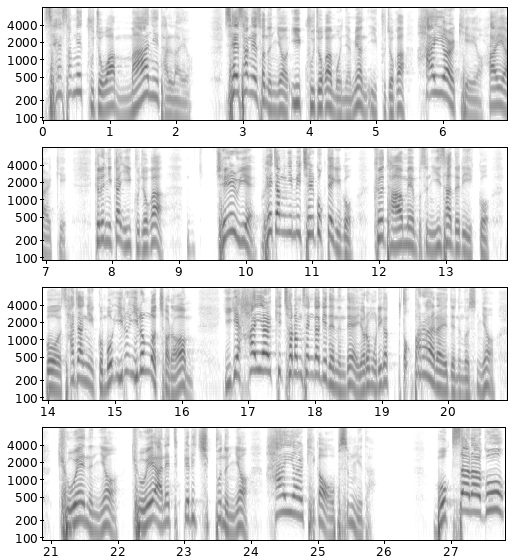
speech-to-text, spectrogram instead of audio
세상의 구조와 많이 달라요. 세상에서는요. 이 구조가 뭐냐면 이 구조가 하이어키예요. 하이어키. 그러니까 이 구조가 제일 위에 회장님이 제일 꼭대기고 그 다음에 무슨 이사들이 있고 뭐 사장이 있고 뭐 이런 이런 것처럼 이게 하이알키처럼 생각이 되는데 여러분 우리가 똑바로 알아야 되는 것은요. 교회는요 교회 안에 특별히 직분은요 하이알키가 없습니다. 목사라고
